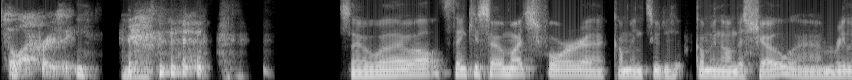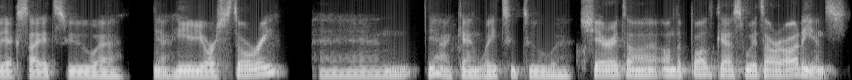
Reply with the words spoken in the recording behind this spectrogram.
It's a lot crazy. so, uh, well, thank you so much for uh, coming to the coming on the show. I'm really excited to uh, yeah hear your story, and yeah, I can't wait to to uh, share it on, on the podcast with our audience.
